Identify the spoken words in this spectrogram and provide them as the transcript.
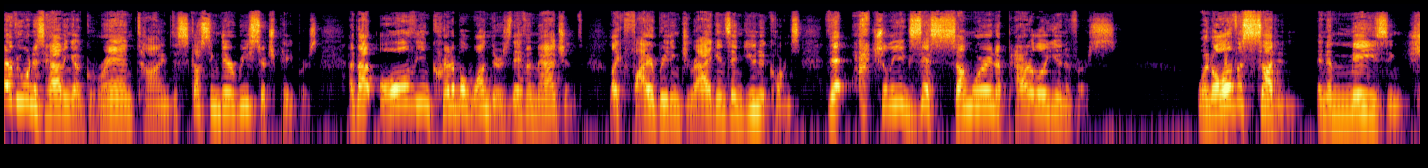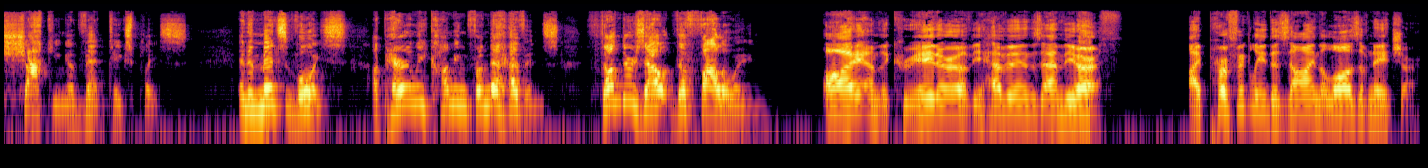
Everyone is having a grand time discussing their research papers about all the incredible wonders they've imagined, like fire breathing dragons and unicorns, that actually exist somewhere in a parallel universe. When all of a sudden, an amazing, shocking event takes place. An immense voice, apparently coming from the heavens, thunders out the following I am the creator of the heavens and the earth. I perfectly design the laws of nature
